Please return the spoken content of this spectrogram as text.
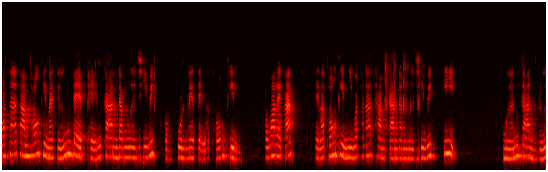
วัฒนธรรมท้องถิ่นหมายถึงแบบแผนการดำเนินชีวิตของคนในแต่ละท้องถิ่น เพราะว่าอะไรคะ แต่ละท้องถิ่นมีวัฒนธรรมการดำเนินชีวิตที่เหมือนกันหรือ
